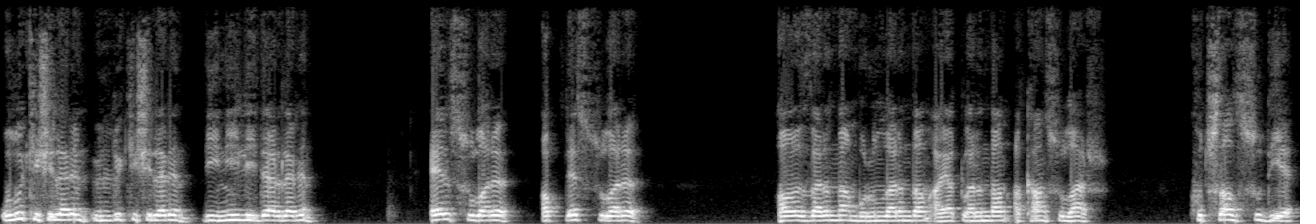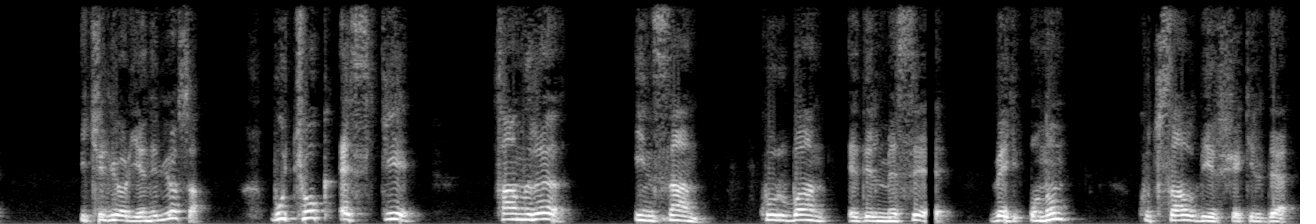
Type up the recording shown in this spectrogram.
ulu kişilerin, ünlü kişilerin, dini liderlerin el suları, abdest suları, ağızlarından, burunlarından, ayaklarından akan sular kutsal su diye içiliyor, yeniliyorsa bu çok eski Tanrı insan kurban edilmesi ve onun kutsal bir şekilde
